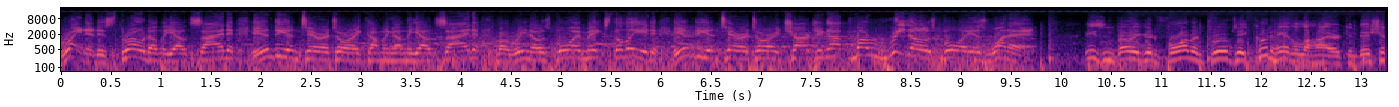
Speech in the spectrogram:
right at his throat on the outside. Indian Territory coming on the outside. Marino's boy makes the lead. Indian Territory charging up. Marino's boy has won it. He's in very good form and proved he could handle the higher condition.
